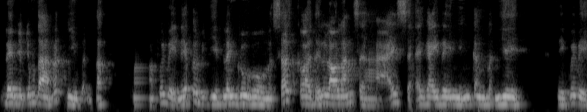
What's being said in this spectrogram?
đem cho chúng ta rất nhiều bệnh tật. Mà quý vị nếu có dịp lên Google mà search coi thử lo lắng sợ hãi sẽ gây ra những căn bệnh gì thì quý vị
